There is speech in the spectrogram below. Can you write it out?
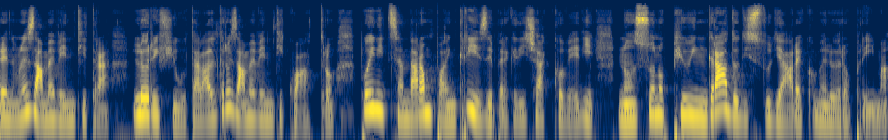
prende un esame 23, lo rifiuta, l'altro esame 24, poi inizia ad andare un po' in crisi perché dice ecco vedi non sono più in grado di studiare come lo ero prima,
